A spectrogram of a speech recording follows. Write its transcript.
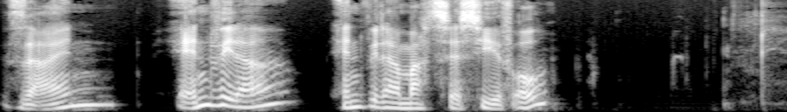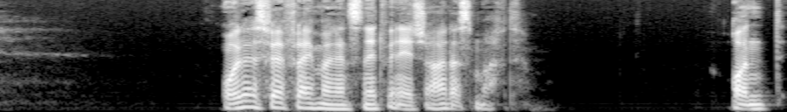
sein. Entweder, entweder macht's der CFO oder es wäre vielleicht mal ganz nett, wenn HR das macht. Und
